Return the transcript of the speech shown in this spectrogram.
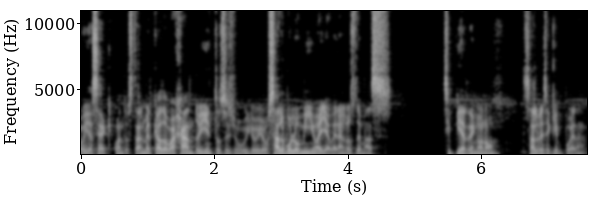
o ya sea que cuando está el mercado bajando y entonces yo, yo, yo salvo lo mío, allá verán los demás si pierden o no, sálvese quien pueda.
